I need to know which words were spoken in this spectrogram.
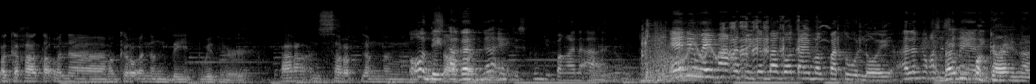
pagkakataon na magkaroon ng date with her, parang ang sarap lang ng Oo, date agad nga eh. Diyos ko, hindi pa nga naaano. Anyway, mga katwigan, bago tayo magpatuloy, alam nyo kasi si daming Eric, pagkain na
